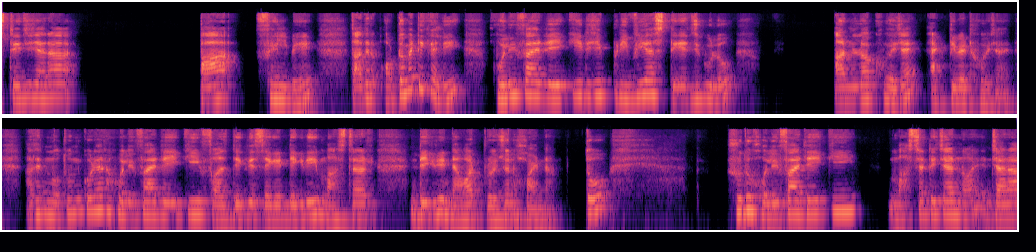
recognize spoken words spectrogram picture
স্টেজে যারা পা ফেলবে, তাদের অটোমেটিক্যালি হোলিফায়ার রেকির যে প্রিভিয়াস স্টেজগুলো আনলক হয়ে যায় অ্যাক্টিভেট হয়ে যায়। তাদের নতুন করে আর holy fire reiki first degree second degree master degree নেওয়ার প্রয়োজন হয় না। তো শুধু হোলিফায়ার রেকি মাস্টার টিচার নয়, যারা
